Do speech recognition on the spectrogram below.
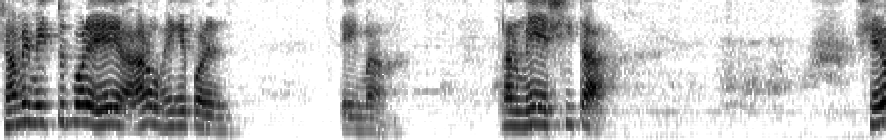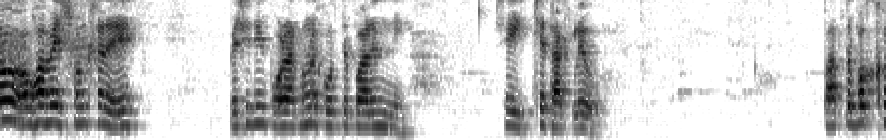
স্বামীর মৃত্যুর পরে আরও ভেঙে পড়েন এই মা। তার মেয়ে সীতা। সেও অভাবের সংসারে বেশি দিন পড়াশোনা করতে পারেননি। সে ইচ্ছে থাকলেও। পাত্রপক্ষ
